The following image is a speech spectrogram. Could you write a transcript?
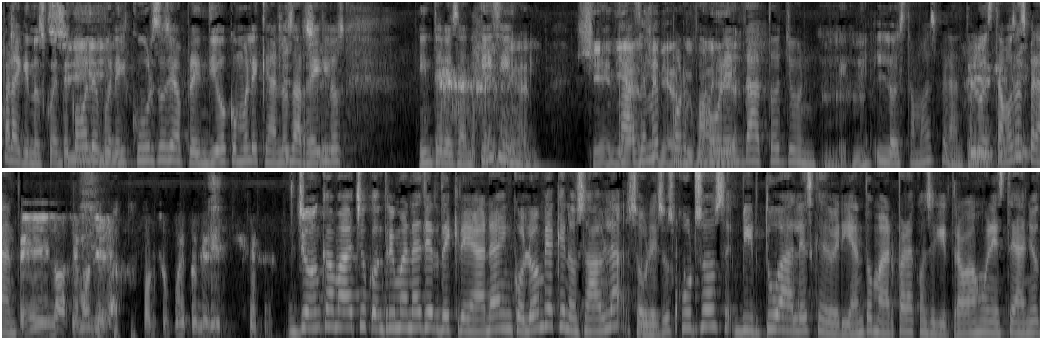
Para que nos cuente cómo le fue en el curso, se aprendió, cómo le quedan los arreglos. Interesantísimo. Genial, Páseme por favor el dato, John. Lo estamos esperando. lo estamos esperando. lo hacemos ya, por supuesto que sí. John Camacho, country manager de Creana en Colombia, que nos habla sobre esos cursos virtuales que deberían tomar para conseguir trabajo en este año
